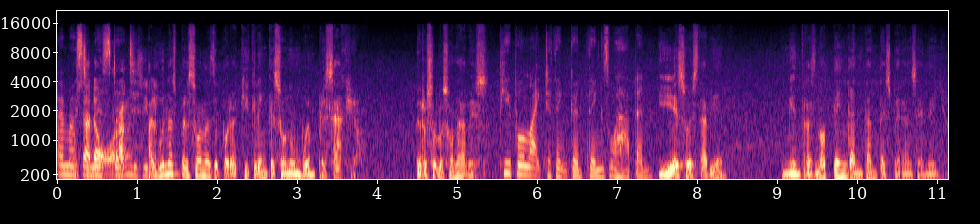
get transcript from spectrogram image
I must have missed it. Algunas personas de por aquí creen que son un buen presagio, pero solo son aves. People like to think good things will happen. Y eso está bien, mientras no tengan tanta esperanza en ello.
